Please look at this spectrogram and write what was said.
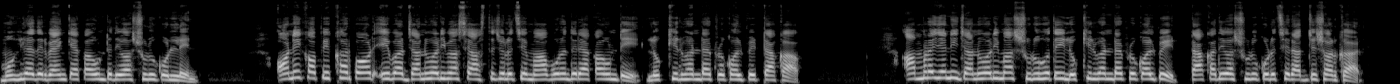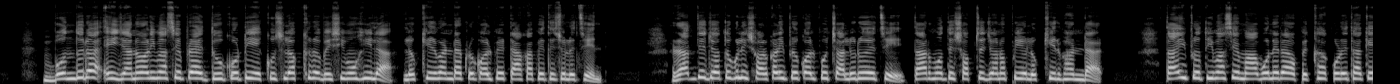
মহিলাদের ব্যাংক অ্যাকাউন্টে দেওয়া শুরু করলেন। অনেক অপেক্ষার পর এবার জানুয়ারি মাসে আসতে চলেছে মা বোনেদের অ্যাকাউন্টে লক্ষ্মীর ভাণ্ডার প্রকল্পের টাকা। আমরা জানি জানুয়ারি মাস শুরু হতেই লক্ষ্মীর ভাণ্ডার প্রকল্পের টাকা দেওয়া শুরু করেছে রাজ্য সরকার। বন্ধুরা, এই জানুয়ারি মাসে প্রায় দু কোটি একুশ লক্ষেরও বেশি মহিলা লক্ষ্মীর ভাণ্ডার প্রকল্পে টাকা পেতে চলেছেন। রাজ্যে যতগুলি সরকারি প্রকল্প চালু রয়েছে, তার মধ্যে সবচেয়ে জনপ্রিয় লক্ষ্মীর ভাণ্ডার। তাই প্রতি মাসে মা বোনেরা অপেক্ষা করে থাকে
